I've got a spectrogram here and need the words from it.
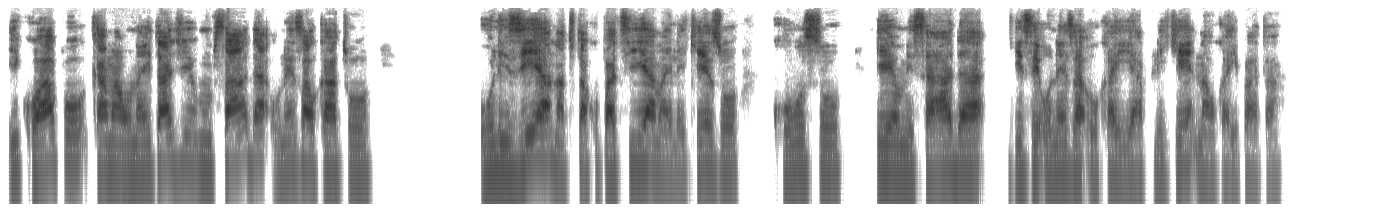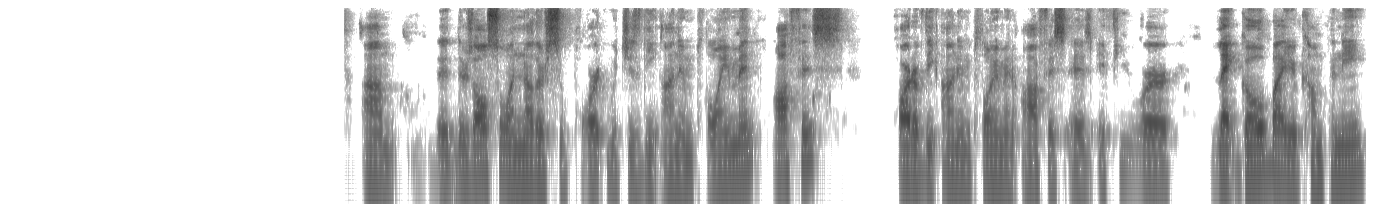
iko hapo, kama unahitaji msaada unaweza ukatuulizia na tutakupatia maelekezo kuhusu hiyo misaada jinsi unaweza ukaiaplike na ukaipata. Um, there's also another support, which is the unemployment office. Part of the unemployment office is if you were let go by your company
